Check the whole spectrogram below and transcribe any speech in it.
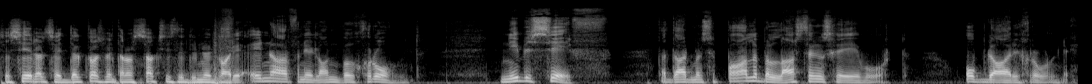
Sy sê dat sy dikwels met transaksies te doen het waar die eienaar van die landbougrond nie besef dat daar munisipale belastings gehef word op daardie grond nie.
